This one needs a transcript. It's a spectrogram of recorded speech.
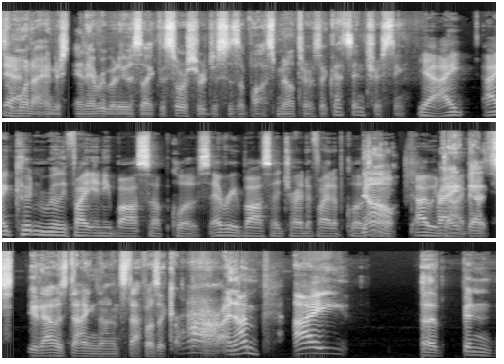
From Yeah. what I understand, everybody was like the sorcerer just is a boss melter. I was like, that's interesting. yeah, I I couldn't really fight any boss up close. Every boss I tried to fight up close, No, I would, I would Right? die. That's dude. I was dying nonstop. I was like, "Argh!" and I'm I uh, been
